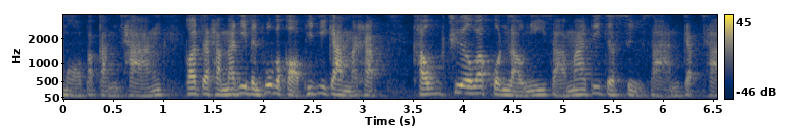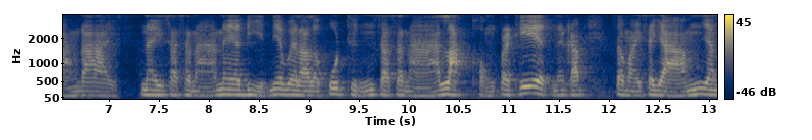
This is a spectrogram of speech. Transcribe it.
หมอประกรรมช้าง ก็จะทำหน้าที่เป็นผู้ประกอบพิธีกรรมนะครับเขาเชื่อว่าคนเหล่านี้สามารถที่จะสื่อสารกับช้างได้ ในศาสนาในอดีตเนี่ยเวลาเราพูดถึงศาสนาหลักของประเทศนะครับ สมัยสยามยัง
